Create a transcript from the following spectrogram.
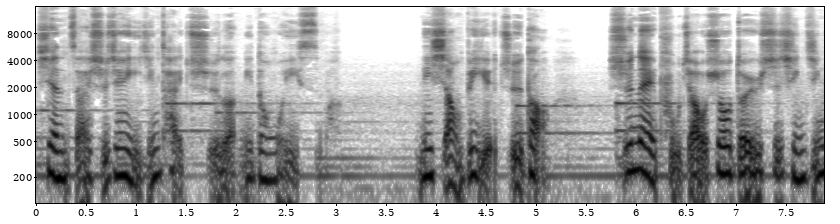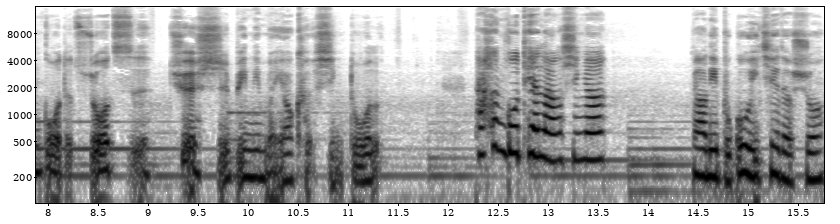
现在时间已经太迟了，你懂我意思吗？你想必也知道。施内普教授对于事情经过的说辞，确实比你们要可信多了。他恨过天狼星啊！妙丽不顾一切地说：“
